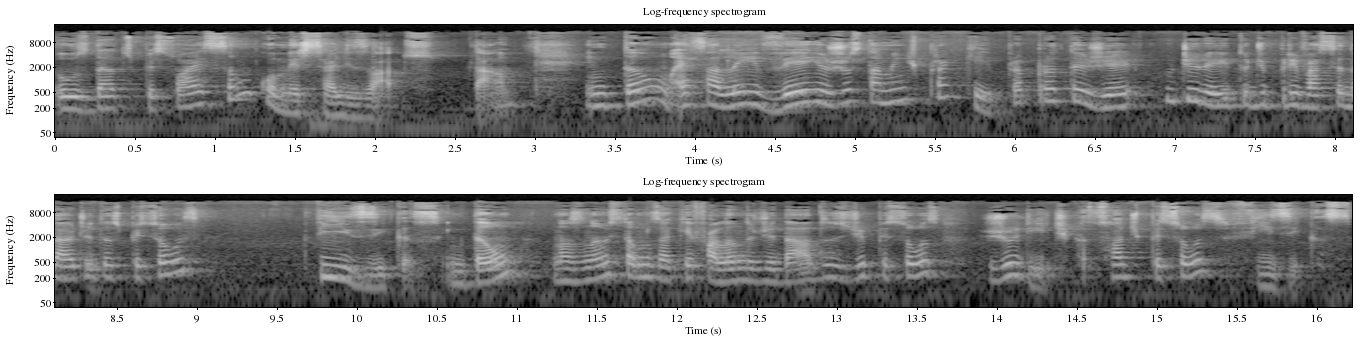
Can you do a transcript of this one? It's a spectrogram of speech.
os dados pessoais são comercializados. Tá? Então, essa lei veio justamente para quê? Para proteger o direito de privacidade das pessoas físicas. Então, nós não estamos aqui falando de dados de pessoas jurídicas, só de pessoas físicas.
